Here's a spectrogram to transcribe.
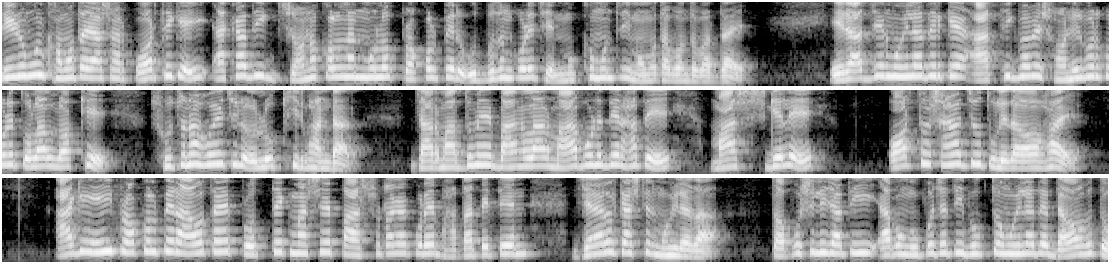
তৃণমূল ক্ষমতায় আসার পর থেকেই একাধিক জনকল্যাণমূলক প্রকল্পের উদ্বোধন করেছেন মুখ্যমন্ত্রী মমতা বন্দ্যোপাধ্যায়। এ রাজ্যের মহিলাদেরকে আর্থিকভাবে স্বনির্ভর করে তোলার লক্ষ্যে সূচনা হয়েছিল লক্ষ্মীর ভাণ্ডার। যার মাধ্যমে বাংলার মা বোনেদের হাতে মাস গেলে অর্থ সাহায্য তুলে দেওয়া হয়। আগে এই প্রকল্পের আওতায় প্রত্যেক মাসে পাঁচশো টাকা করে ভাতা পেতেন জেনারেল কাস্টের মহিলারা। তপশিলি জাতি এবং উপজাতিভুক্ত মহিলাদের দেওয়া হতো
